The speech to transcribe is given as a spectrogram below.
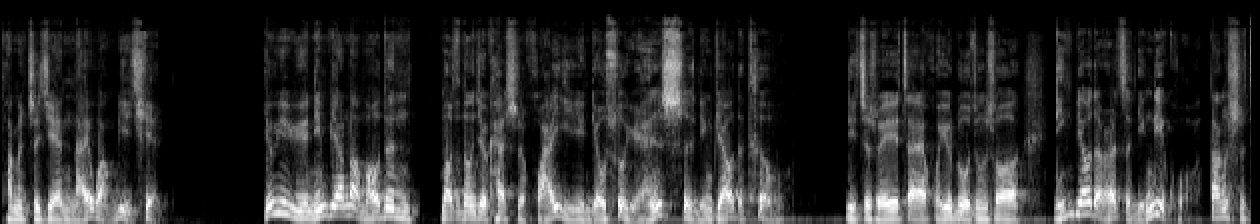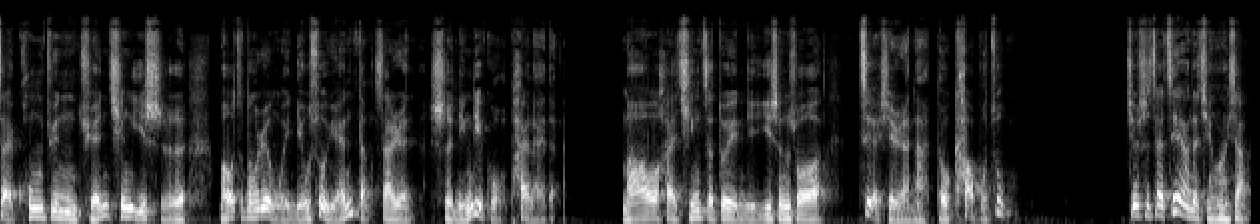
他们之间来往密切。由于与林彪闹矛盾，毛泽东就开始怀疑刘素元是林彪的特务。李志水在回忆录中说，林彪的儿子林立果当时在空军权倾一时，毛泽东认为刘树元等三人是林立果派来的。毛还亲自对李医生说。这些人呢都靠不住，就是在这样的情况下，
